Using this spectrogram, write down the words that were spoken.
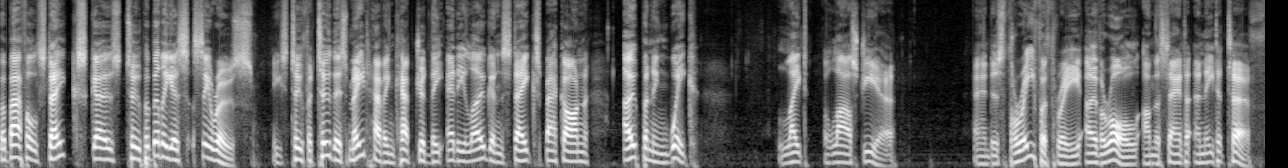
The Baffle Stakes goes to Pubilius Syrus. He's two for two this meet, having captured the Eddie Logan Stakes back on opening week late last year. And is three for three overall on the Santa Anita turf.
